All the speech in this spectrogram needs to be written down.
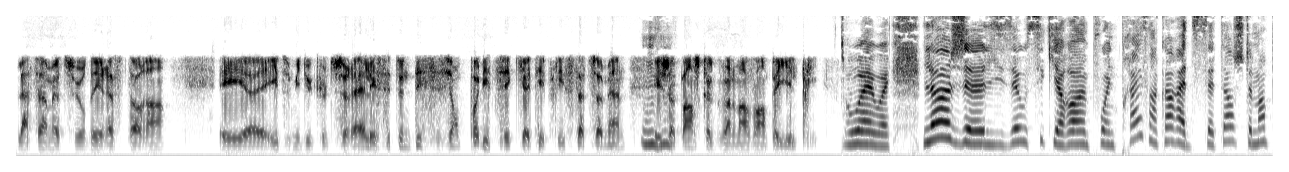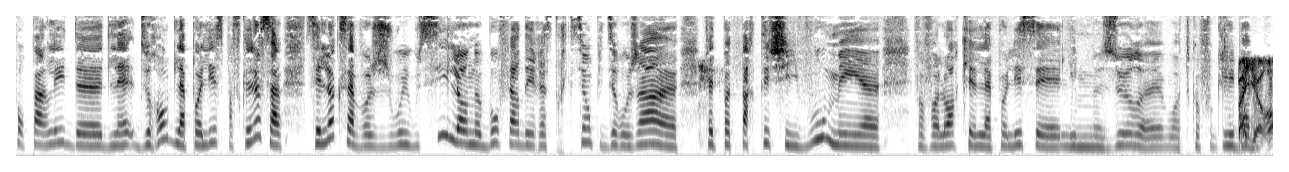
la fermeture des restaurants euh, et, du milieu culturel. Et c'est une décision politique qui a été prise cette semaine. Et mhm. je pense que le gouvernement va en payer le prix. Ouais, ouais. Là, je lisais aussi qu'il y aura un point de presse encore à 17 h justement pour parler de, du rôle de la police, parce que là, c'est là que ça va jouer aussi. Là, on a beau faire des restrictions puis dire aux gens, euh, faites pas de party chez vous, mais euh, il va falloir que la police ait les mesures, ou en tout cas, faut que les. Ben, il n'y aura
